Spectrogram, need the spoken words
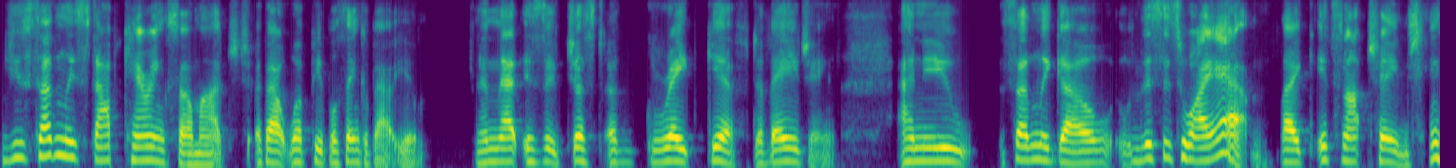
you suddenly stop caring so much about what people think about you. And that is a, just a great gift of aging. And you suddenly go, This is who I am. Like it's not changing.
